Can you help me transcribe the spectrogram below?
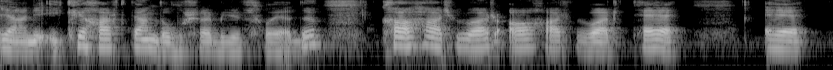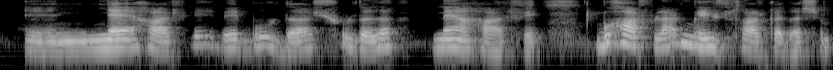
Yani iki harften de oluşabilir soyadı. K harfi var, A harfi var, T, E, e, N harfi ve burada şurada da M harfi. Bu harfler mevcut arkadaşım.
